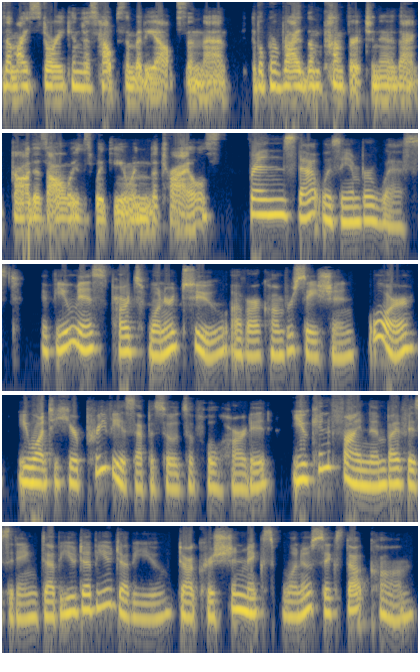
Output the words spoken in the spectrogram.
that my story can just help somebody else and that it'll provide them comfort to know that God is always with you in the trials. Friends, that was Amber West. If you missed parts one or two of our conversation, or you want to hear previous episodes of Wholehearted, you can find them by visiting www.christianmix106.com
